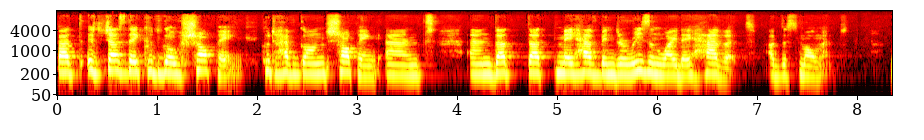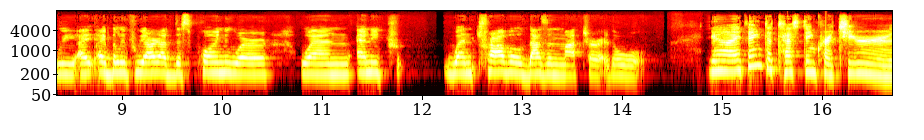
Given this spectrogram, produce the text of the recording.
but it's just they could go shopping could have gone shopping and and that that may have been the reason why they have it at this moment. We i, I believe we are at this point where when any tr- when travel doesn't matter at all. Yeah, I think the testing criteria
